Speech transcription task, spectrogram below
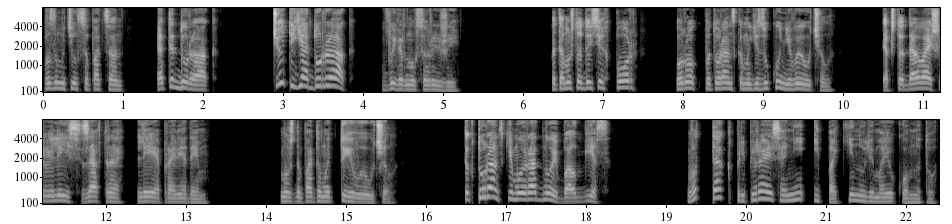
Возмутился пацан. А ты дурак. Чего ты я дурак? Вывернулся Рыжий. Потому что до сих пор урок по туранскому языку не выучил. Так что давай шевелись, завтра Лея проведаем. Можно подумать, ты выучил. Так Туранский мой родной, балбес. Вот так, припираясь, они и покинули мою комнату.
